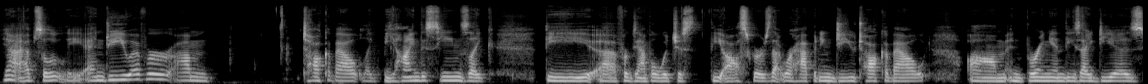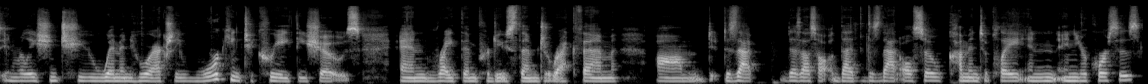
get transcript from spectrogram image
Yeah, absolutely. And do you ever um, talk about like behind the scenes, like the, uh, for example, with just the Oscars that were happening? Do you talk about um, and bring in these ideas in relation to women who are actually working to create these shows and write them, produce them, direct them? Um, does that does that that does that also come into play in in your courses?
